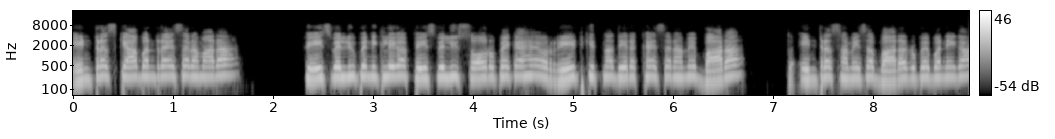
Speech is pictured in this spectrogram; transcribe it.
इंटरेस्ट क्या बन रहा है सर हमारा? फेस वैल्यू पे निकलेगा। फेस वैल्यू सौ रुपए का है और रेट कितना दे रखा है सर हमें? बारह। तो इंटरेस्ट हमेशा बारह रुपए बनेगा।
